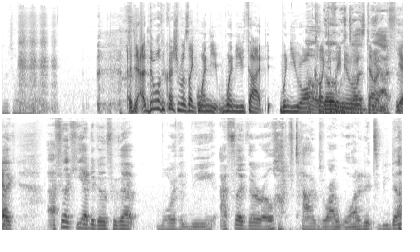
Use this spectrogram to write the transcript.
we were talking about the- well, the question was like when you when you thought when you all Oh, no, collectively knew it was done. Yeah, I feel like I feel like he had to go through that more than me. I feel like there were a lot of times where I wanted it to be done,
